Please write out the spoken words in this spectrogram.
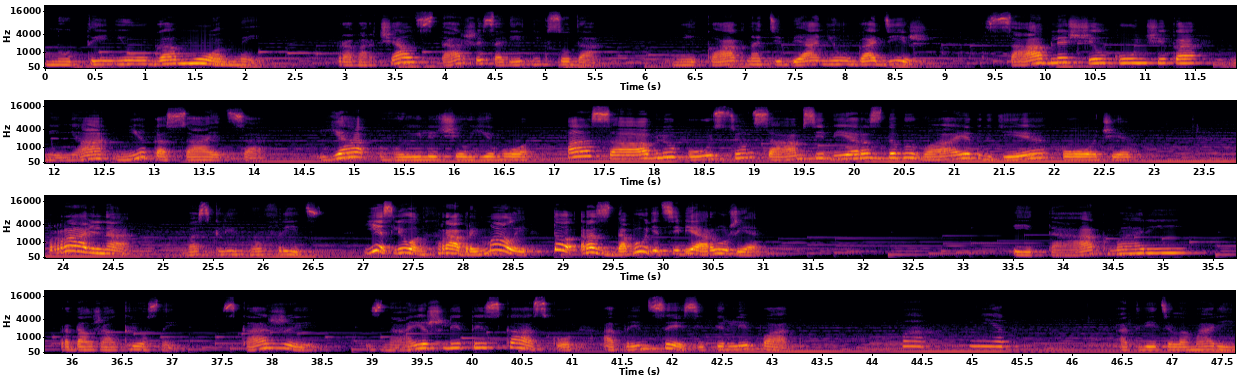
«Ну ты неугомонный!» – проворчал старший советник суда – никак на тебя не угодишь. Сабля щелкунчика меня не касается. Я вылечил его, а саблю пусть он сам себе раздобывает, где хочет. «Правильно!» – воскликнул Фриц. «Если он храбрый малый, то раздобудет себе оружие». «Итак, Мари, продолжал крестный, скажи, знаешь ли ты сказку о принцессе Перлипат? Ах, нет, ответила Мари.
